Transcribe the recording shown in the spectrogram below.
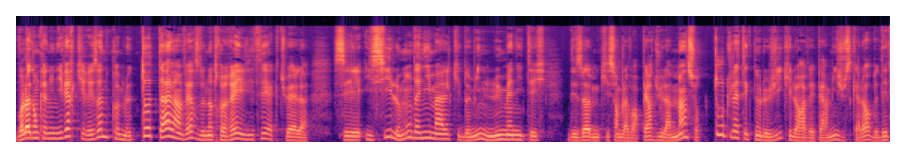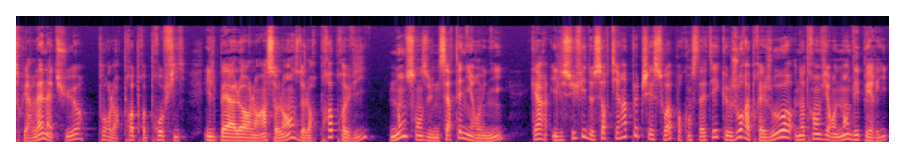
Voilà donc un univers qui résonne comme le total inverse de notre réalité actuelle. C'est ici le monde animal qui domine l'humanité. Hommes qui semblent avoir perdu la main sur toute la technologie qui leur avait permis jusqu'alors de détruire la nature pour leur propre profit. Ils paient alors leur insolence de leur propre vie, non sans une certaine ironie, car il suffit de sortir un peu de chez soi pour constater que jour après jour, notre environnement dépérit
